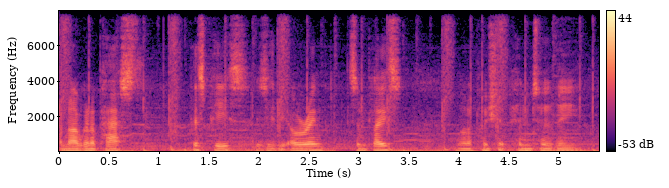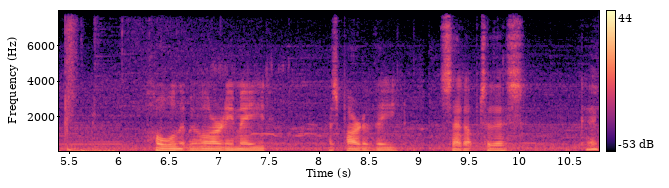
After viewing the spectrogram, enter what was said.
I'm now going to pass this piece, you see the O-ring, it's in place. I'm going to push it into the hole that we've already made as part of the setup to this. Okay,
